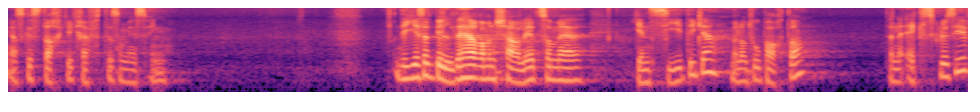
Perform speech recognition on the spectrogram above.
Ganske sterke krefter som er i sving. Det gis et bilde her av en kjærlighet som er gjensidige mellom to parter. Den er eksklusiv,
